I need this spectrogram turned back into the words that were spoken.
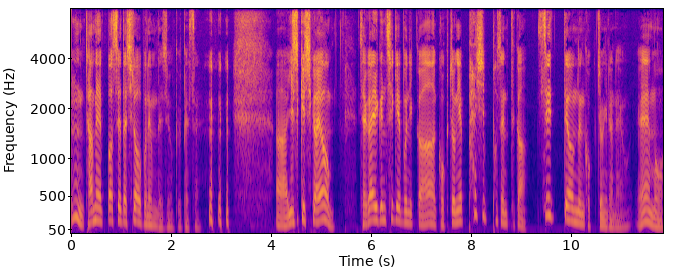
음 다음에 버스에다 실어 보내면 되죠 그 뱃살. 아, 이수키 씨가요. 제가 읽은 책에 보니까 걱정의 80%가 쓸데없는 걱정이라네요. 예, 뭐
